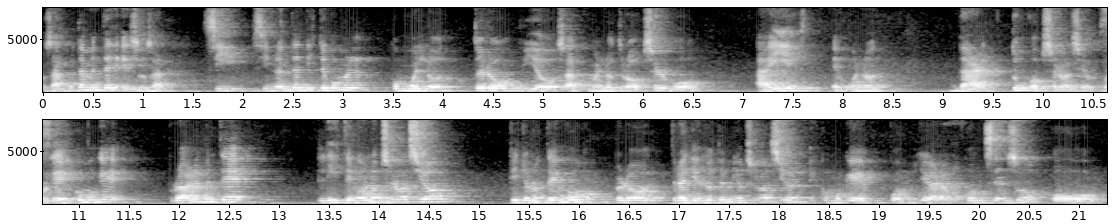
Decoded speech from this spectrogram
O sea, justamente eso. O sea, si, si no entendiste como el, como el otro vio, o sea, como el otro observó, ahí es, es bueno dar tu observación. Porque es como que probablemente Liz tenga una observación que yo no tengo, pero trayéndote mi observación es como que podemos llegar a un consenso o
